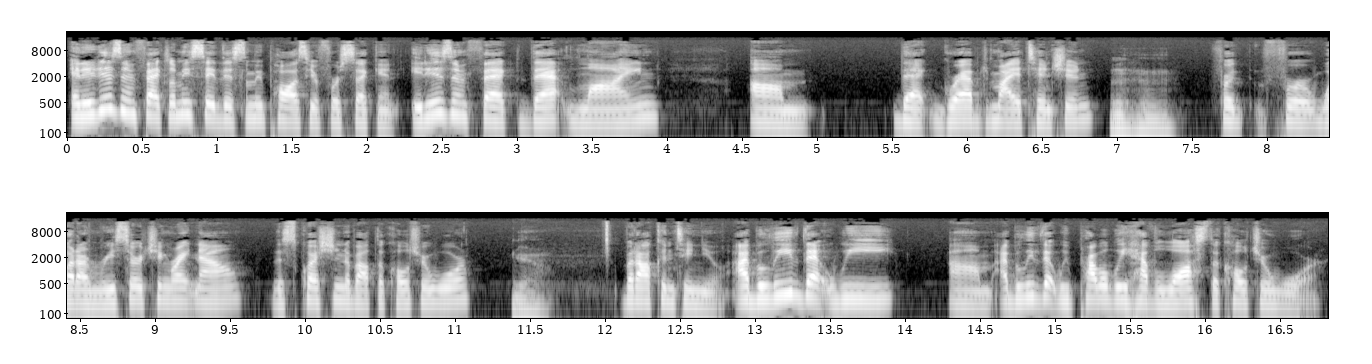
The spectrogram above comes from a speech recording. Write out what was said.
And it is, in fact, let me say this, let me pause here for a second. It is, in fact, that line um, that grabbed my attention. Mm-hmm for for what I'm researching right now. This question about the culture war. Yeah. But I'll continue. I believe that we, um, I believe that we probably have lost the culture war.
